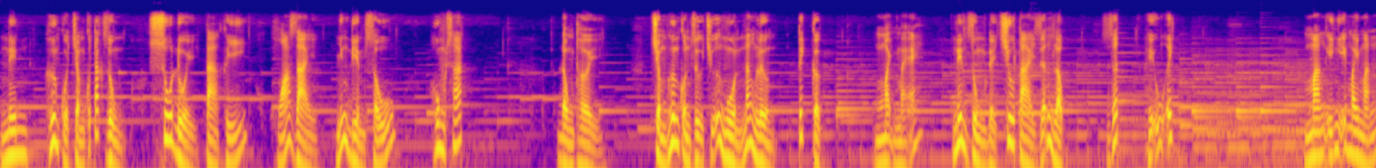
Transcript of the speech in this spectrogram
nên hương của trầm có tác dụng xua đuổi tà khí, hóa giải những điểm xấu, hung sát. Đồng thời, trầm hương còn dự trữ nguồn năng lượng tích cực, mạnh mẽ nên dùng để chiêu tài dẫn lộc, rất hữu ích. Mang ý nghĩa may mắn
